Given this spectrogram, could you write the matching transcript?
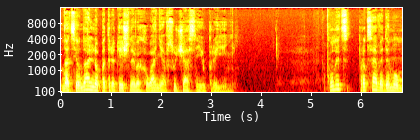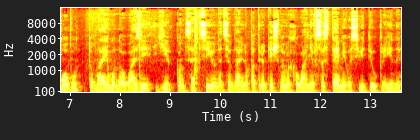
Національно-патріотичне виховання в сучасній Україні. Коли про це ведемо мову, то маємо на увазі й концепцію національно-патріотичного виховання в системі освіти України,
